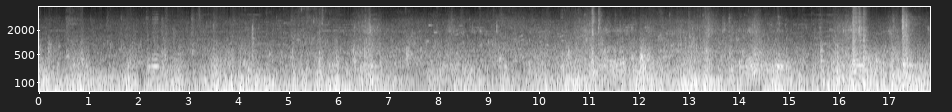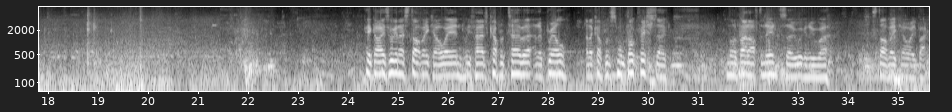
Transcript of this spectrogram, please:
Okay guys, we're going to start making our way in. We've had a couple of turbot and a brill and a couple of small dogfish, so not a bad afternoon. So we're going to uh, start making our way back.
